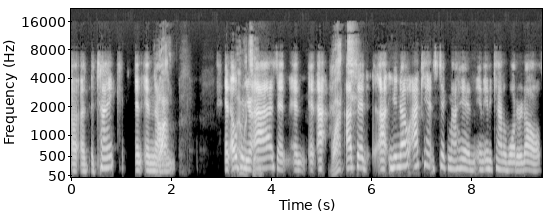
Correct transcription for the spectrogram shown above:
a, a, tank and and um and open your say- eyes and and and I." What? I said, uh, you know, I can't stick my head in any kind of water at all.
